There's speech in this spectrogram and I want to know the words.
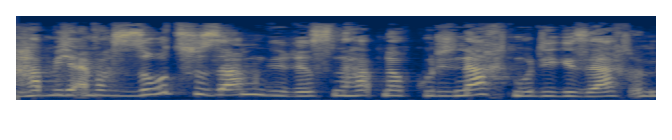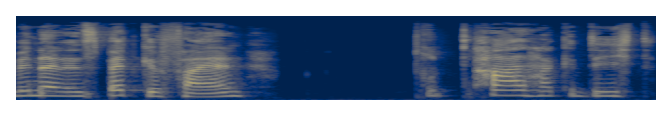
hab mich einfach so zusammengerissen, hab noch gute Nacht, Mutti gesagt und bin dann ins Bett gefallen. Total hackedicht.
